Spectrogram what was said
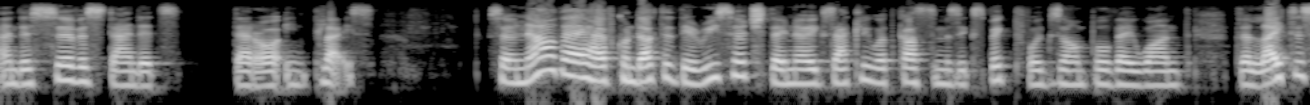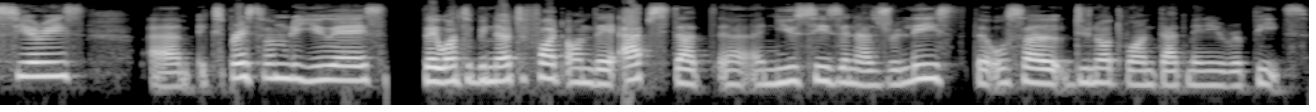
and the service standards that are in place. So now they have conducted their research, they know exactly what customers expect. For example, they want the latest series um, from the US, they want to be notified on their apps that uh, a new season has released. They also do not want that many repeats.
